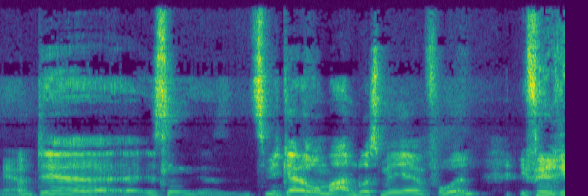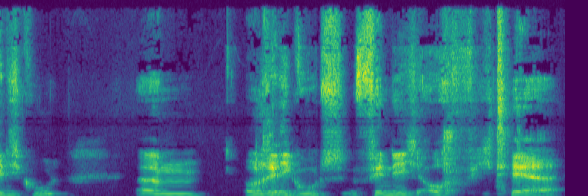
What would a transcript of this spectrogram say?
Ja. und der äh, ist ein ziemlich geiler Roman, du hast mir ja empfohlen. Ich finde ihn richtig gut. Ähm, und richtig gut finde ich auch, wie der,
